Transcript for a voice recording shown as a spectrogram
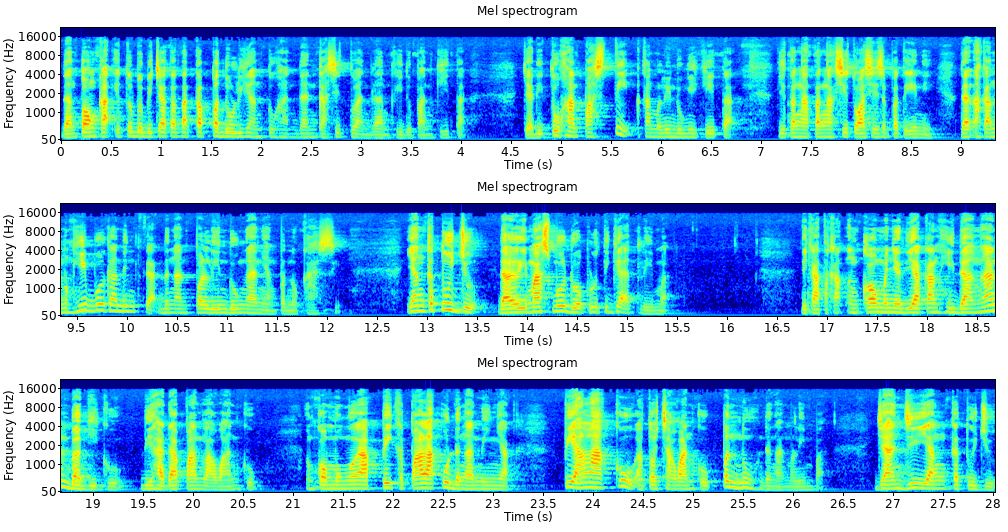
Dan tongkat itu berbicara tentang kepedulian Tuhan dan kasih Tuhan dalam kehidupan kita. Jadi Tuhan pasti akan melindungi kita di tengah-tengah situasi seperti ini. Dan akan menghiburkan kita dengan perlindungan yang penuh kasih. Yang ketujuh dari Mazmur 23 ayat 5. Dikatakan engkau menyediakan hidangan bagiku di hadapan lawanku. Engkau mengurapi kepalaku dengan minyak. Pialaku atau cawanku penuh dengan melimpah. Janji yang ketujuh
